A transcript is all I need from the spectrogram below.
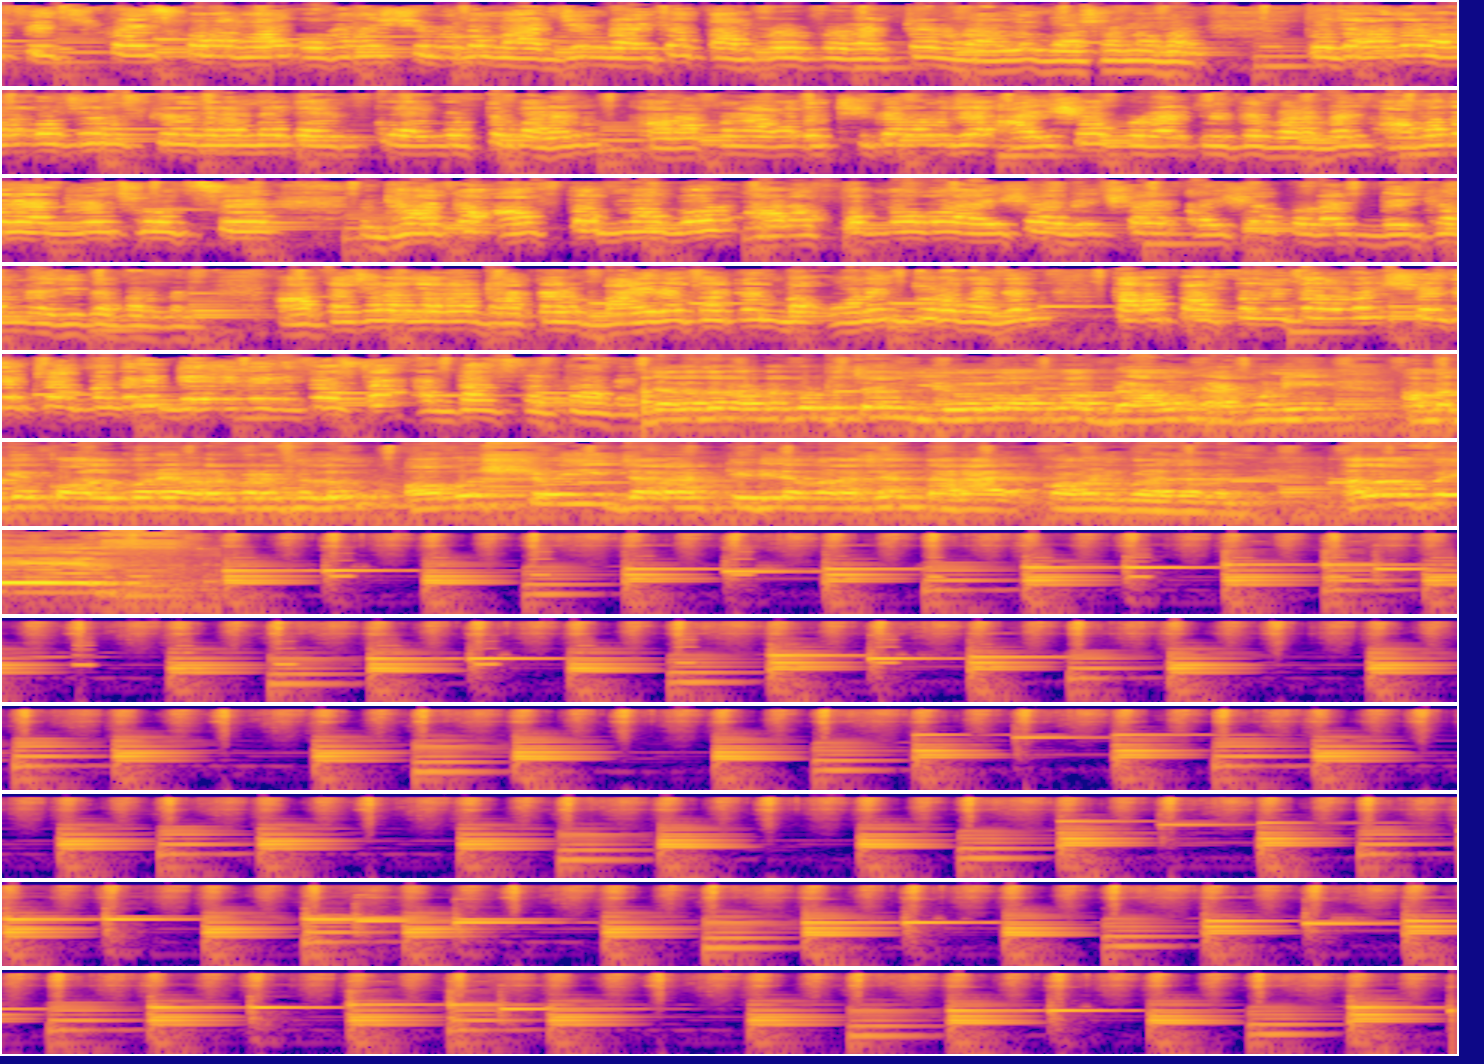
প্রোডাক্টের প্রাইস করা হয়, ওখানে সীমিত মার্জিন রাখা তারপরে প্রোডাক্টের ভ্যালু বসানো হয়। তো অর্ডার করছেন কল করতে পারেন। আর আপনারা আমাদের ঠিকানা অনুযায়ী আইসা প্রোডাক্ট নিতে পারবেন। আমাদের অ্যাড্রেস হচ্ছে ঢাকা আফতাবনগর আর আফতাবনগর আইসা আইসা প্রোডাক্ট দেখে আমরা দিতে পারবেন। আর তাছাড়া যারা ঢাকার বাইরে থাকেন বা অনেক দূরে থাকেন, তারা পাঁচটা নিতে পারবেন। সেক্ষেত্রে আপনাদের ডেলিভারি চার্জটা অ্যাডভান্স করতে হবে। যারা যারা অর্ডার করতে চান ইয়েলো অথবা ব্রাউন এখনই আমাকে কল করে অর্ডার করে ফেলুন। অবশ্যই যারা টেডি লাভার আছেন, তারা কমেন্ট করে যাবেন। আল্লাহ হাফেজ! you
